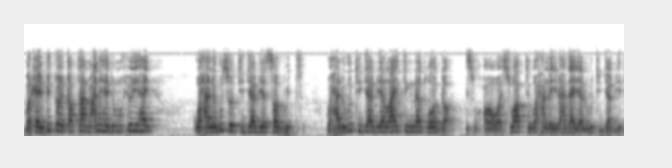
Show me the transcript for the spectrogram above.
Markay bitcoin qabtaan macnaheedu muxuu yahay? Waxaa lagu soo tijaabiya sagwit waxaa lagu tijaabiya lighting networka swapting waxaan la yidhahda ayaa lagu tijaabiyey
